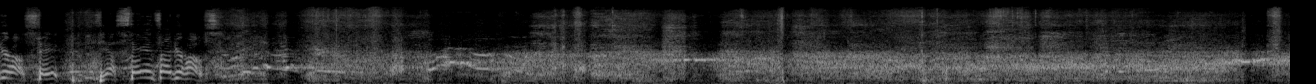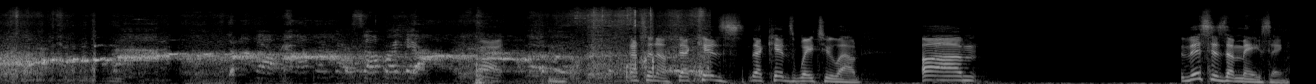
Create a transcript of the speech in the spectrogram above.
Inside your house. Stay. Yes, stay inside your house. That's enough. That kid's that kid's way too loud. Um This is amazing.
